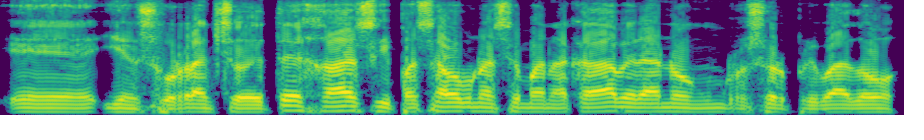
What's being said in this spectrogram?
eh, y en su rancho de Texas y pasaba una semana cada verano en un resort privado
